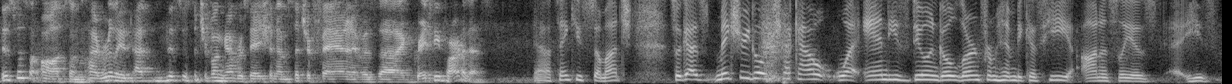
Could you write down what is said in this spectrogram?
This was awesome. I really, I, this was such a fun conversation. I'm such a fan, and it was uh, great to be part of this. Yeah, thank you so much. So, guys, make sure you go check out what Andy's doing. Go learn from him because he honestly is he's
